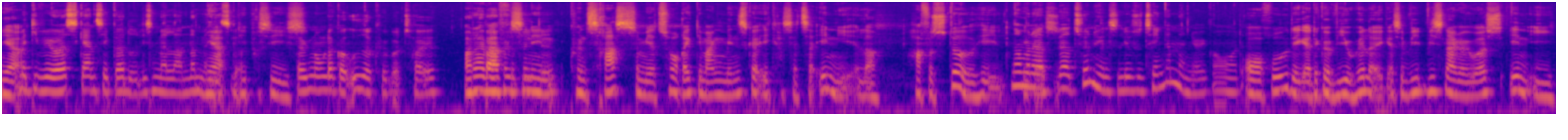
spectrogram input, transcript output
Ja, Men de vil jo også gerne se godt ud, ligesom alle andre ja mennesker. lige præcis. Der er jo ikke nogen, der går ud og køber tøj. Og der er i hvert fald sådan en kontrast, som jeg tror rigtig mange mennesker ikke har sat sig ind i, eller har forstået helt. Når man har også? været tynd hele sit liv, så tænker man jo ikke over det. Overhovedet ikke, og det gør vi jo heller ikke. Altså, vi, vi snakker jo også ind i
